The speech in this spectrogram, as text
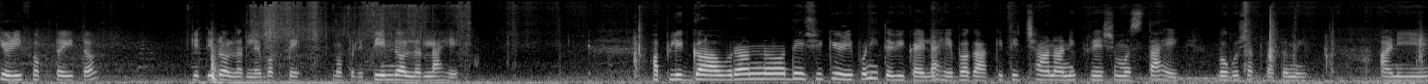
केळी फक्त इथं. किती डॉलरला आहे बघते. बापरे तीन डॉलरला आहे. आपली गावरान देशी केळी पण इथं विकायला आहे. बघा किती छान आणि फ्रेश मस्त आहे. बघू शकता तुम्ही. आणि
